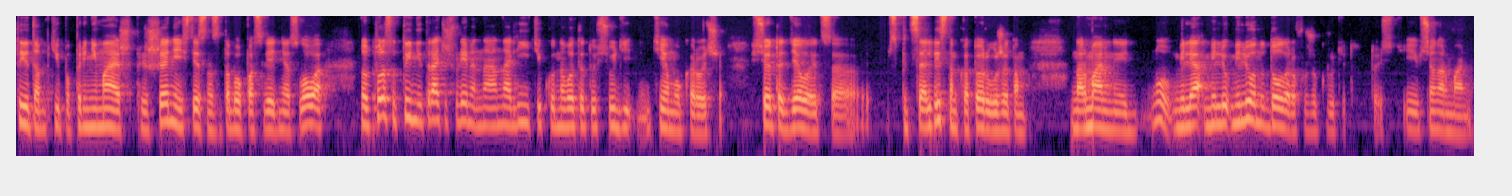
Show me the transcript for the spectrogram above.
ты там типа принимаешь решение, естественно, за тобой последнее слово, но просто ты не тратишь время на аналитику, на вот эту всю тему, короче. Все это делается специалистом, который уже там нормальные, ну, милля, миллионы долларов уже крутит, то есть и все нормально.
